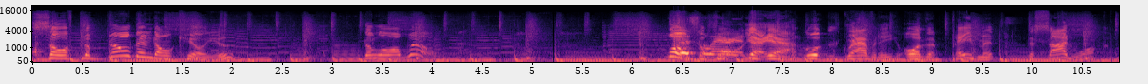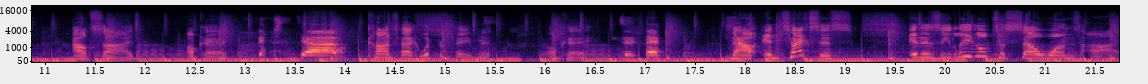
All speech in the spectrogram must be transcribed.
So if the building don't kill you, the law will. Well, That's the hilarious. yeah, yeah, well, gravity or the pavement, the sidewalk, outside. Okay. Yeah. Uh, Contact with the pavement. Okay. Now in Texas, it is illegal to sell one's eye.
